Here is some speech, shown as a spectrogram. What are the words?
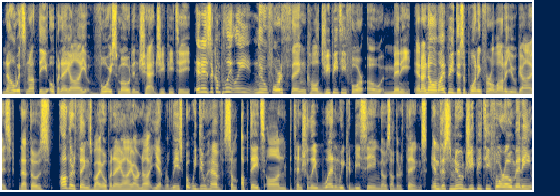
no, it's not the OpenAI voice mode in ChatGPT. It is a completely new fourth thing called GPT-4o Mini. And I know it might be disappointing for a lot of you guys that those other things by OpenAI are not yet released, but we do have some updates on potentially when we could be seeing those other things. And this new GPT-4o Mini,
